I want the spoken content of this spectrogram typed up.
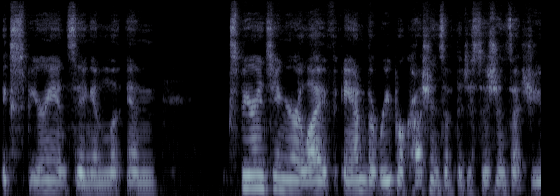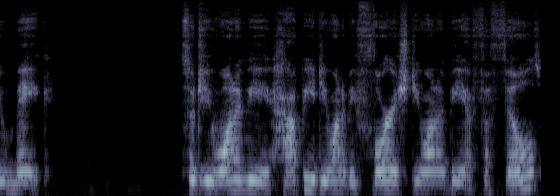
experiencing and, and experiencing your life and the repercussions of the decisions that you make. So, do you want to be happy? Do you want to be flourished? Do you want to be fulfilled?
